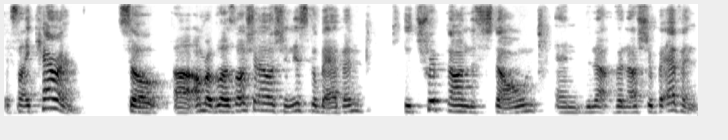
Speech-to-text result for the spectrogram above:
It's like Keren. So uh, Amr Be'evan, he tripped on the stone and Vanasha Be'evan,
